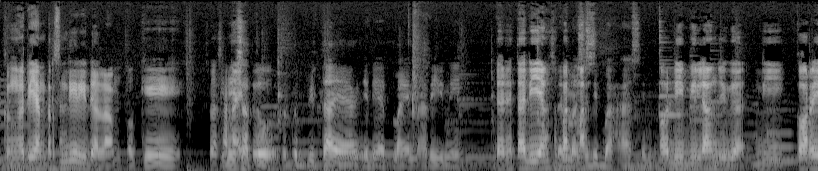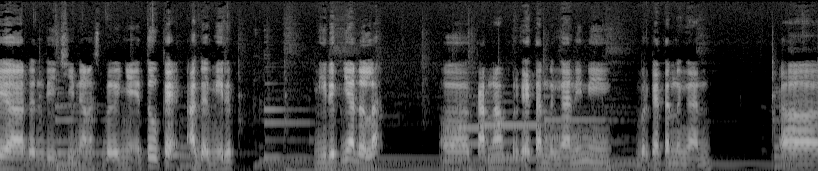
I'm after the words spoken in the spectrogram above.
kengerian tersendiri dalam oke ini itu. satu satu berita ya yang jadi headline hari ini. Dan tadi yang sempat mas masih dibahas ini. Oh dibilang juga di Korea dan di Cina dan sebagainya itu kayak agak mirip miripnya adalah eh, karena berkaitan dengan ini berkaitan dengan eh,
